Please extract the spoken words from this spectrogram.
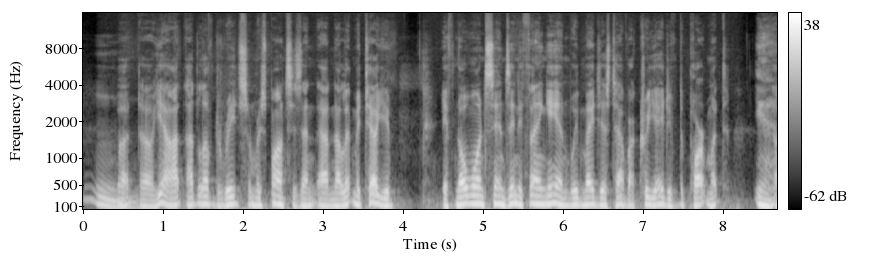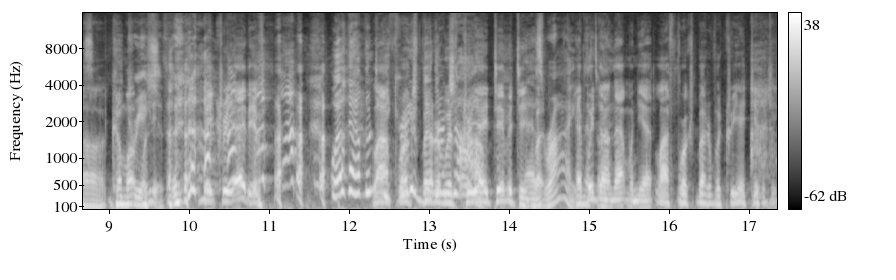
Hmm. But uh, yeah, I'd, I'd love to read some responses. And uh, now let me tell you, if no one sends anything in, we may just have our creative department Yes, uh, come up creative. with be creative. we'll have them Life be creative, works better with job. creativity. That's right. Have we done right. that one yet? Life works better with creativity.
